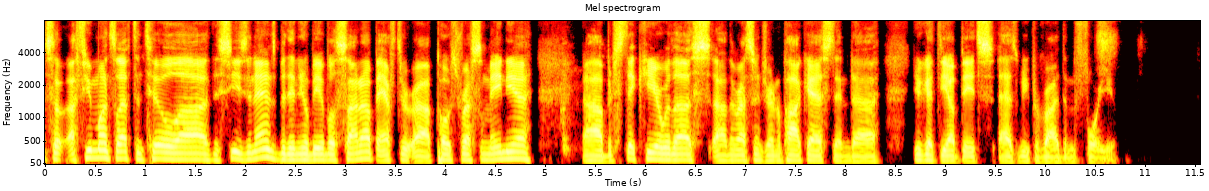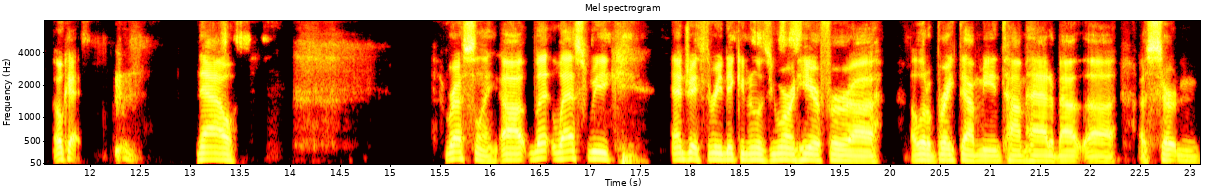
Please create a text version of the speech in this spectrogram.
so a few months left until uh the season ends but then you'll be able to sign up after uh post wrestlemania. Uh but stick here with us on the wrestling journal podcast and uh you'll get the updates as we provide them for you. Okay. Now wrestling. Uh la- last week nj3 nicky noodles you weren't here for uh a little breakdown me and tom had about uh a certain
